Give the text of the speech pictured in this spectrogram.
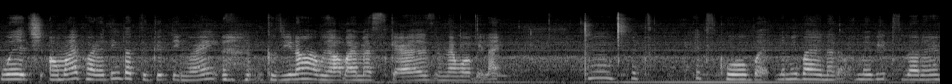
Which, on my part, I think that's a good thing, right? Because you know how we all buy mascaras and then we'll be like, hmm, it's, it's cool, but let me buy another one. Maybe it's better.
